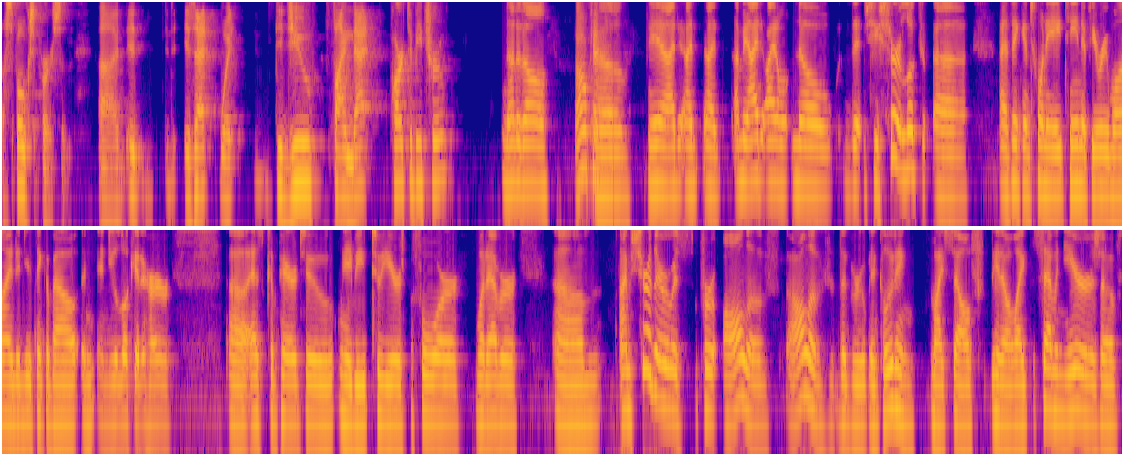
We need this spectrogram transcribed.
a spokesperson. Uh, it, is that what? Did you find that part to be true? Not at all. Okay. Um, yeah, I, I, I, I mean, I, I don't know that she sure looked. Uh, I think in 2018, if you rewind and you think about and, and you look at her uh, as compared to maybe two years before, whatever. Um, I'm sure there was for all of all of the group, including myself, you know, like seven years of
